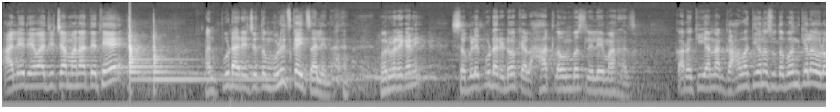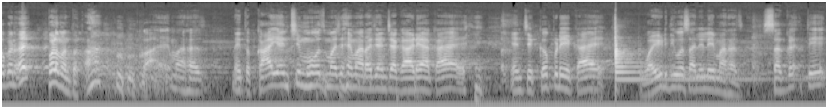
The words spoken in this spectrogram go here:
आले देवाजीच्या मनात येथे आणि पुढाऱ्याचे तर मुळीच काही चाले ना. बरोबर आहे का नाही? सगळे पुढारी डोक्याला हात लावून बसलेले महाराज. कारण की यांना गावात येणं सुद्धा बंद केलं लोकांनी "ऐ, पळ म्हणतात. हा? काय महाराज? नाही तर काय यांची मोज मजा आहे महाराज यांच्या गाड्या काय? यांचे कपडे काय? वाईट दिवस आलेले आहे महाराज. सगळे ते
